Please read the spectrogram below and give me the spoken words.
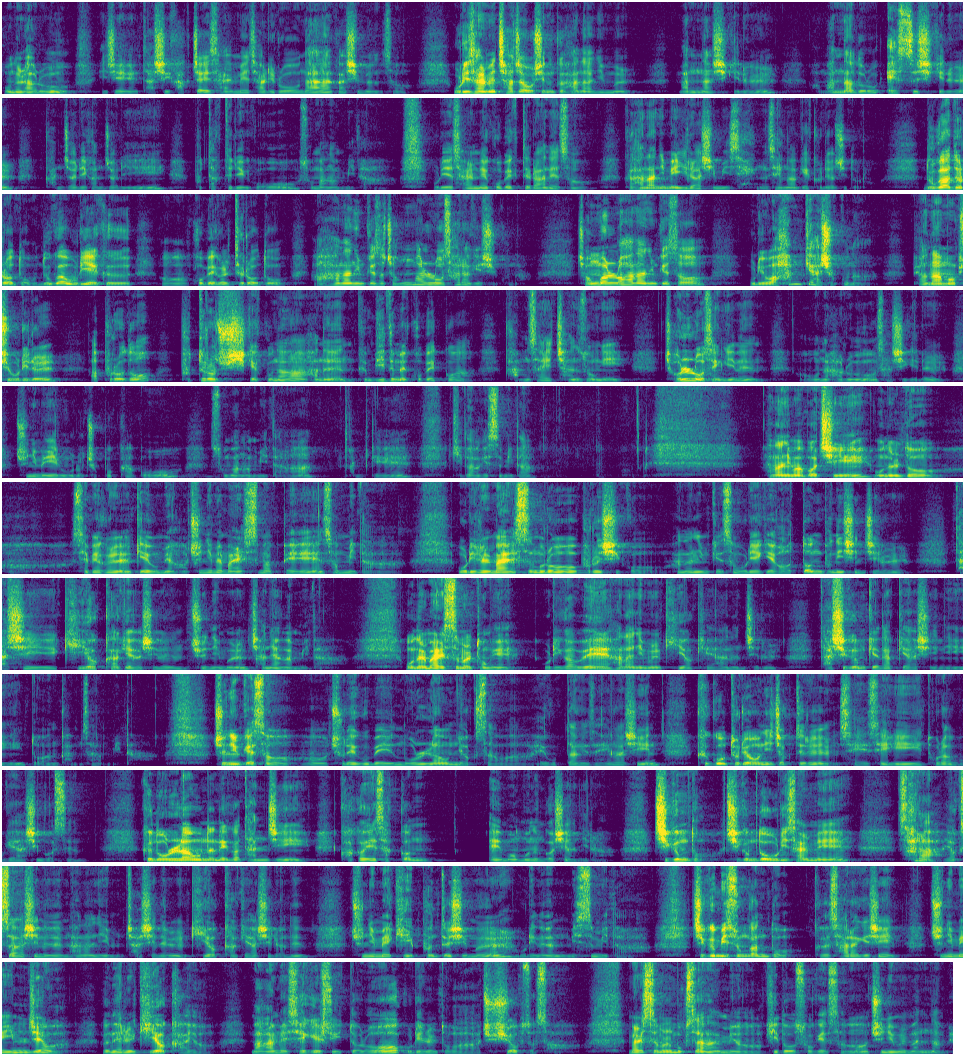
오늘 하루 이제 다시 각자의 삶의 자리로 나아가시면서 우리 삶에 찾아오시는 그 하나님을 만나시기를 어, 만나도록 애쓰시기를 간절히 간절히 부탁드리고 소망합니다. 우리의 삶의 고백들 안에서 그 하나님의 일하심이 생생하게 그려지도록 누가 들어도 누가 우리의 그 어, 고백을 들어도 아 하나님께서 정말로 살아계시구나. 정말로 하나님께서 우리와 함께 하셨구나. 변함없이 우리를 앞으로도 붙들어 주시겠구나 하는 그 믿음의 고백과 감사의 찬송이 절로 생기는 어, 오늘 하루 사시기를 주님의 이름으로 축복하고 소망합니다. 함께 기도하겠습니다. 하나님 아버지 오늘도 어, 새벽을 깨우며 주님의 말씀 앞에 섭니다. 우리를 말씀으로 부르시고 하나님께서 우리에게 어떤 분이신지를 다시 기억하게 하시는 주님을 찬양합니다. 오늘 말씀을 통해 우리가 왜 하나님을 기억해야 하는지를 다시금 깨닫게 하시니 또한 감사합니다. 주님께서 어, 출애굽의 놀라운 역사와 애굽 땅에서 행하신 크고 두려운 이적들을 세세히 돌아보게 하신 것은 그 놀라운 은혜가 단지 과거의 사건에 머무는 것이 아니라 지금도 지금도 우리 삶에 살아 역사하시는 하나님 자신을 기억하게 하시려는 주님의 깊은 뜻임을 우리는 믿습니다. 지금 이 순간도 그 살아계신 주님의 임재와 은혜를 기억하여 마음에 새길 수 있도록 우리를 도와 주시옵소서. 말씀을 묵상하며 기도 속에서 주님을 만나며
